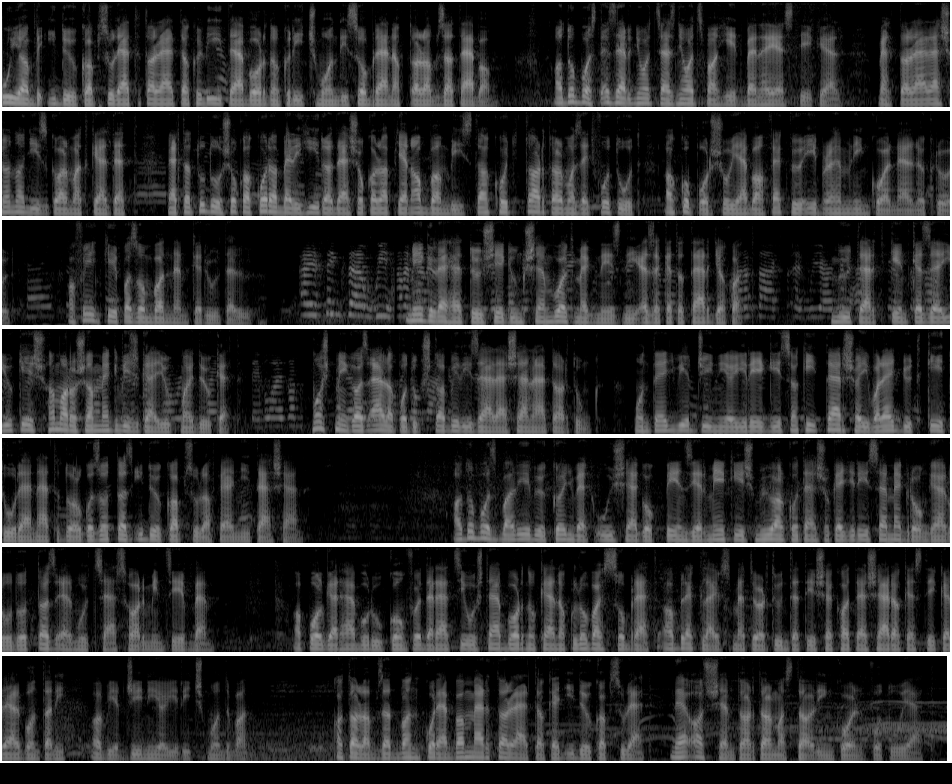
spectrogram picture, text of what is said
újabb időkapszulát találtak Lee tábornok Richmondi szobrának talapzatában. A dobozt 1887-ben helyezték el. Megtalálása nagy izgalmat keltett, mert a tudósok a korabeli híradások alapján abban bíztak, hogy tartalmaz egy fotót a koporsójában fekvő Abraham Lincoln elnökről. A fénykép azonban nem került elő. Még lehetőségünk sem volt megnézni ezeket a tárgyakat. Műtárgyként kezeljük, és hamarosan megvizsgáljuk majd őket. Most még az állapotuk stabilizálásánál tartunk, mondta egy virginiai régész, aki társaival együtt két órán át dolgozott az időkapszula felnyitásán. A dobozban lévő könyvek, újságok, pénzérmék és műalkotások egy része megrongálódott az elmúlt 130 évben. A polgárháború konföderációs tábornokának lovas szobrát a Black Lives Matter tüntetések hatására kezdték el elbontani a virginiai Richmondban. A talapzatban korábban már találtak egy időkapszulát, de az sem tartalmazta a Lincoln fotóját.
